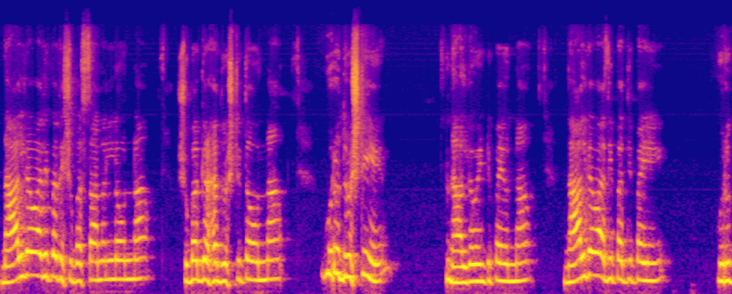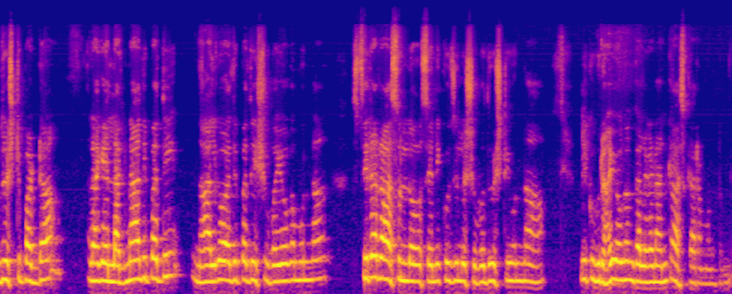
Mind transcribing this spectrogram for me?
నాలుగవ అధిపతి శుభస్థానంలో ఉన్న శుభగ్రహ దృష్టితో ఉన్న గురు దృష్టి నాలుగవ ఇంటిపై ఉన్న నాలుగవ అధిపతిపై గురు దృష్టి పడ్డా అలాగే లగ్నాధిపతి నాలుగవ అధిపతి శుభయోగం ఉన్న స్థిర రాసుల్లో శని కుజులు శుభదృష్టి ఉన్న మీకు గృహయోగం కలగడానికి ఆస్కారం ఉంటుంది.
